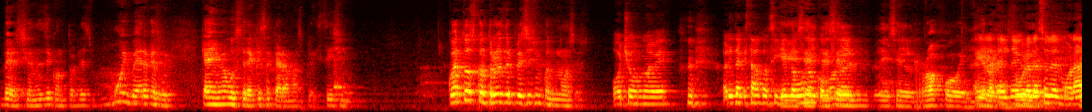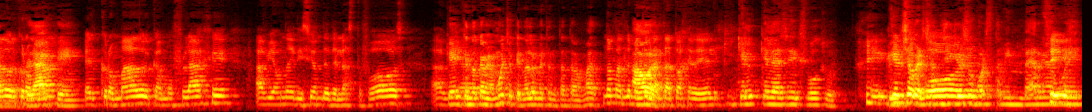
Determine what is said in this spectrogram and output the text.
versiones de controles muy vergas, güey. Que a mí me gustaría que sacara más PlayStation, güey. ¿Cuántos controles de PlayStation conoces? 8 o 9. Ahorita que estaba consiguiendo es, uno el, como es, el, es el rojo, el el, negro, el negro, el azul, el morado, el cromado, el cromado, el camuflaje. Había una edición de The Last of Us. Había... Que, que no cambia mucho, que no le meten tanta mamada. Nada más le meten Ahora. el tatuaje de él. ¿Y qué, qué le hace Xbox, güey? Pinche versión de. Gears of War está bien verga, Sí. güey.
